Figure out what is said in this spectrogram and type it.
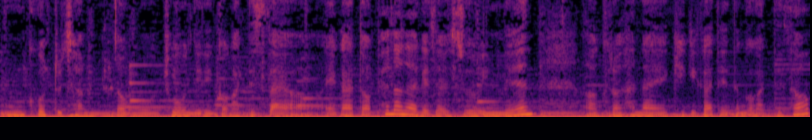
음, 그것도 참 너무 좋은 일인 것 같았어요. 애가 더 편안하게 잘 수 있는 어, 그런 하나의 계기가 되는 것 같아서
